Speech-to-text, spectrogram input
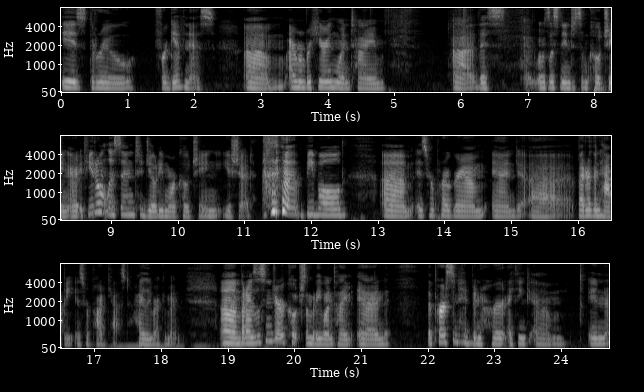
is through forgiveness. Um, I remember hearing one time uh, this I was listening to some coaching. Uh, if you don't listen to Jody Moore coaching, you should. Be bold um, is her program, and uh, Better Than Happy is her podcast. Highly recommend. Um, but I was listening to her coach somebody one time, and the person had been hurt. I think um, in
